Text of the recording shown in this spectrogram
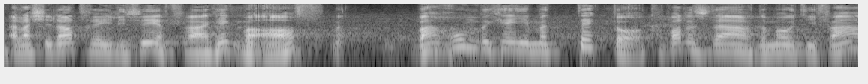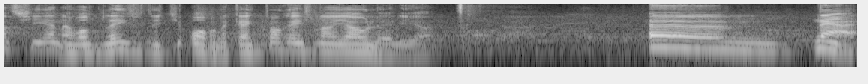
En als je dat realiseert, vraag ik me af, waarom begin je met TikTok? Wat is daar de motivatie in en wat levert het je op? En dan kijk ik toch even naar jou, Lilia. Ehm, nou ja,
